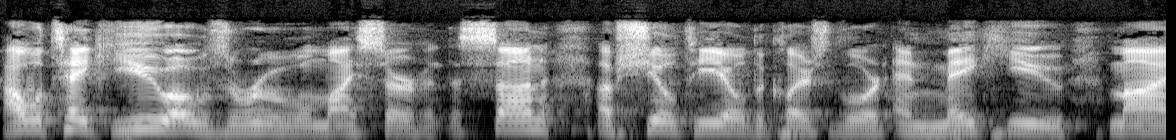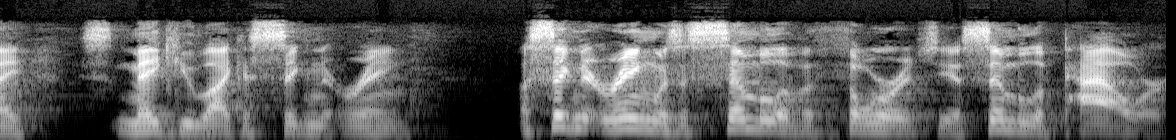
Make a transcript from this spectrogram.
I will take you, O Zerubbabel, my servant, the son of Shealtiel, declares the Lord, and make you my make you like a signet ring. A signet ring was a symbol of authority, a symbol of power.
